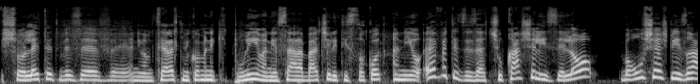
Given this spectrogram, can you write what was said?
שולטת בזה ואני ממציאה לעצמי כל מיני קיפולים אני עושה לבת שלי תסרוקות אני אוהבת את זה זה התשוקה שלי זה לא ברור שיש לי עזרה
